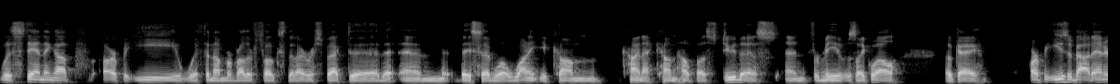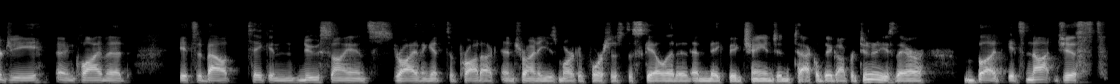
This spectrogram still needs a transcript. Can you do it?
was standing up ARPA-E with a number of other folks that I respected, and they said, "Well, why don't you come, kind of come help us do this?" And for me, it was like, "Well, okay, ARPA-E is about energy and climate. It's about taking new science, driving it to product, and trying to use market forces to scale it and, make big change and tackle big opportunities there. But it's not just."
